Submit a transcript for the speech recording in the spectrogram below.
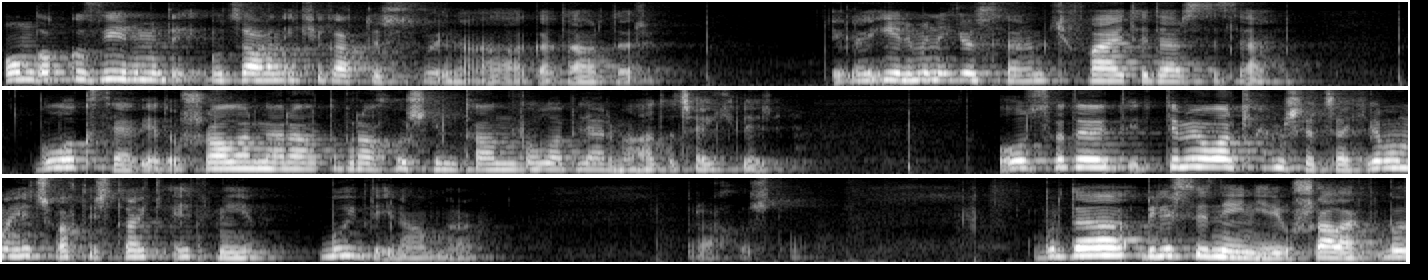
19-20 də bucağın 2 qat düsturu ilə əlaqədardır. Elə 20-ni göstərim kifayət edər sizə. Blok səviyyədə uşaqlar narahatlı buraxılış imtahanında ola bilərmi? Adı çəkilir. Olsa da demək olar ki, həmişə çəkilib, amma heç vaxt iştirak etməyib. Bu il də inanmıram. Buraxılışda. Burada bilirsiniz nə edirik uşaqlar? Bu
